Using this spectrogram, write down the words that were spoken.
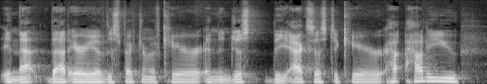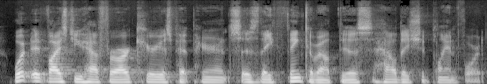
in that that area of the spectrum of care, and then just the access to care. How, how do you? What advice do you have for our curious pet parents as they think about this? How they should plan for it?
